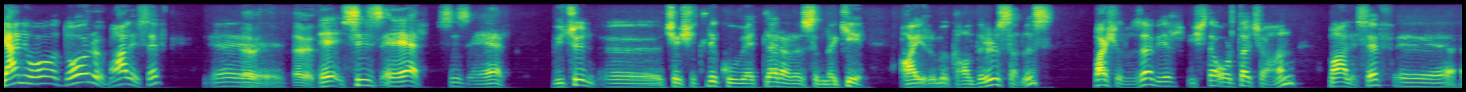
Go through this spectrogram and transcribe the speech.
Yani o doğru maalesef. e, Evet. Evet. e, siz eğer siz eğer bütün e, çeşitli kuvvetler arasındaki ayrımı kaldırırsanız başınıza bir işte orta çağın maalesef e,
